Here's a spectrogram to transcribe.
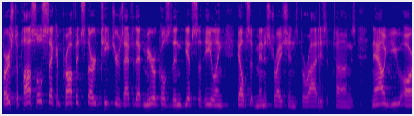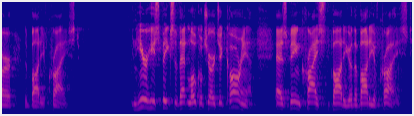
First apostles, second prophets, third teachers, after that miracles, then gifts of healing, helps administrations, varieties of tongues. Now you are the body of Christ. And here he speaks of that local church at Corinth as being Christ's body or the body of Christ.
